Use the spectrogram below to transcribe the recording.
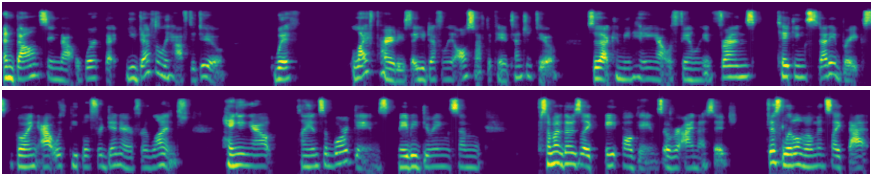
and balancing that work that you definitely have to do with life priorities that you definitely also have to pay attention to. So that can mean hanging out with family and friends taking study breaks going out with people for dinner for lunch hanging out playing some board games maybe doing some some of those like eight ball games over iMessage, just little moments like that.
